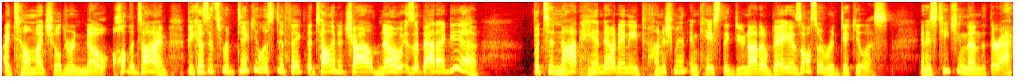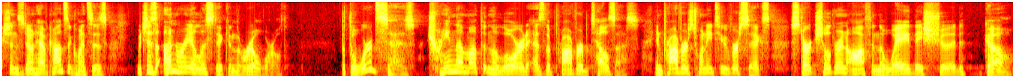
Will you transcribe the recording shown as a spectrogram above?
I tell my children no all the time because it's ridiculous to think that telling a child no is a bad idea. But to not hand out any punishment in case they do not obey is also ridiculous and is teaching them that their actions don't have consequences, which is unrealistic in the real world. But the word says, train them up in the Lord as the proverb tells us. In Proverbs 22, verse 6, start children off in the way they should go.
